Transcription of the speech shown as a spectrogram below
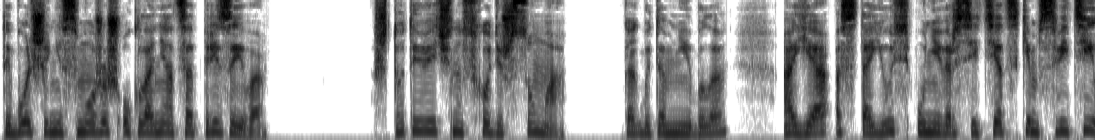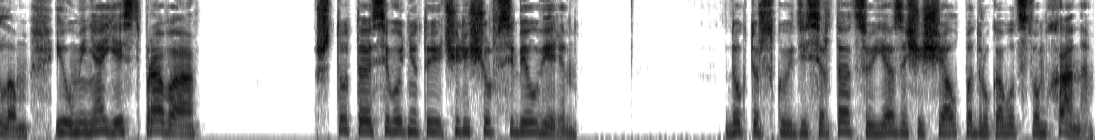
Ты больше не сможешь уклоняться от призыва. Что ты вечно сходишь с ума? Как бы там ни было, а я остаюсь университетским светилом, и у меня есть права. Что-то сегодня ты чересчур в себе уверен. Докторскую диссертацию я защищал под руководством Хана.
